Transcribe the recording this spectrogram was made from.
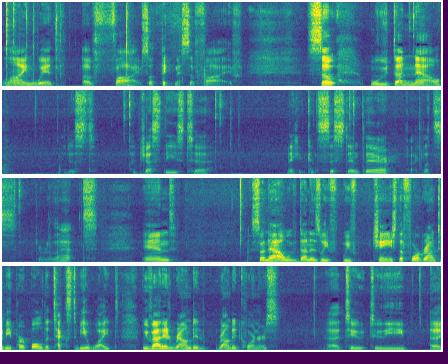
line width of 5 so thickness of 5 so what we've done now I'll just adjust these to make it consistent there. In fact, let's get rid of that. And so now what we've done is we've we've changed the foreground to be purple, the text to be white. We've added rounded rounded corners uh, to to the uh,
